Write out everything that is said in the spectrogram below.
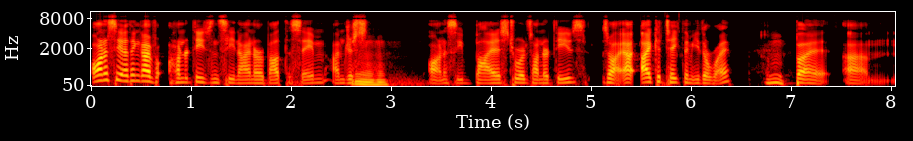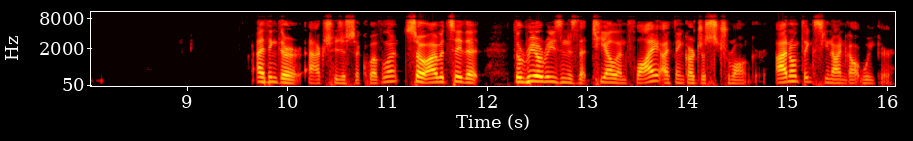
honestly, I think I've 100 Thieves and C9 are about the same. I'm just Mhm. honestly biased towards 100 Thieves. So I, I could take them either way. Mm. but um, I think they're actually just equivalent. So I would say that the real reason is that TL and Fly I think are just stronger. I don't think C9 got weaker.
